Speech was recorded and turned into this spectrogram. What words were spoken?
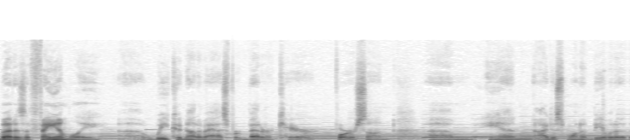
but as a family, uh, we could not have asked for better care for our son. Um, and I just want to be able to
